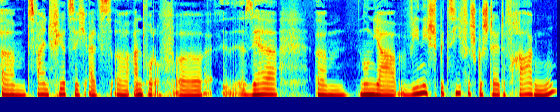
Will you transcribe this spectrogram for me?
ähm, 42 als äh, Antwort auf äh, sehr, ähm, nun ja, wenig spezifisch gestellte Fragen.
